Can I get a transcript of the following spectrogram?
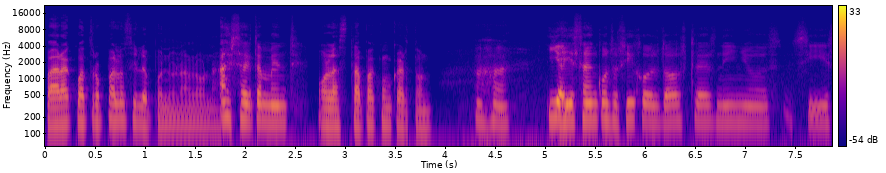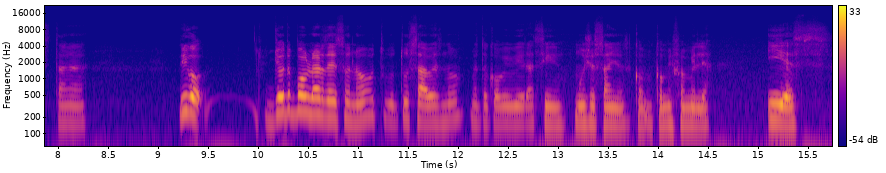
para cuatro palos y le pone una lona. Ah, exactamente, O las tapa con cartón. ajá. Y ahí están con sus hijos, dos, tres niños, sí está... Digo, yo te puedo hablar de eso, ¿no? Tú, tú sabes, ¿no? Me tocó vivir así muchos años con, con mi familia. Y es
